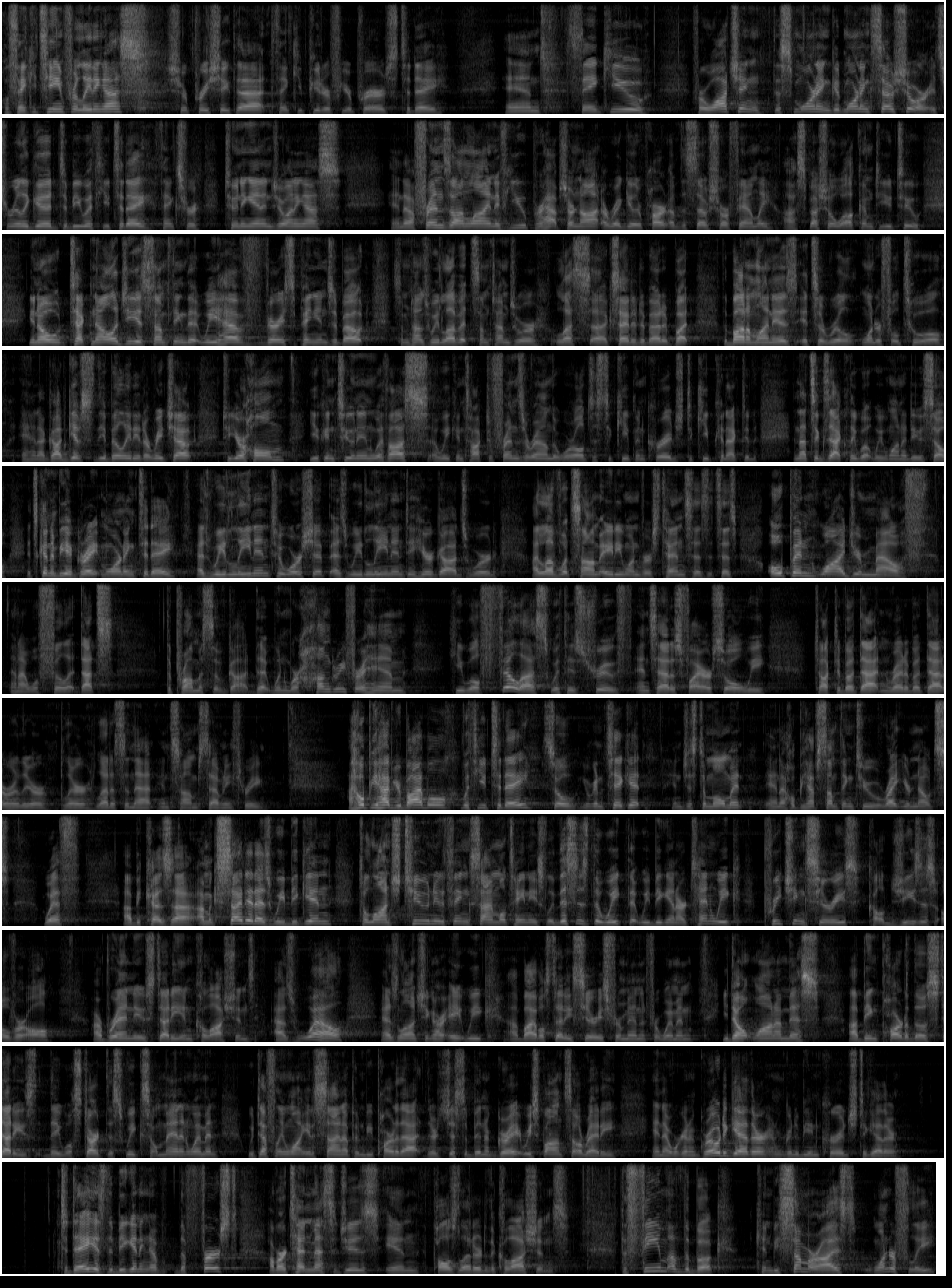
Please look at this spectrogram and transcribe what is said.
Well, thank you, team, for leading us. Sure appreciate that. Thank you, Peter, for your prayers today. And thank you for watching this morning. Good morning, South Shore. It's really good to be with you today. Thanks for tuning in and joining us. And uh, friends online, if you perhaps are not a regular part of the South Shore family, a special welcome to you too. You know, technology is something that we have various opinions about. Sometimes we love it, sometimes we're less uh, excited about it, but the bottom line is it's a real wonderful tool. And uh, God gives the ability to reach out to your home. You can tune in with us, uh, we can talk to friends around the world just to keep encouraged, to keep connected. And that's exactly what we want to do. So it's going to be a great morning today as we lean into worship, as we lean in to hear God's word. I love what Psalm 81, verse 10 says. It says, Open wide your mouth, and I will fill it. That's the promise of God that when we're hungry for Him, He will fill us with His truth and satisfy our soul. We talked about that and read about that earlier. Blair led us in that in Psalm 73. I hope you have your Bible with you today, so you're going to take it in just a moment, and I hope you have something to write your notes with. Uh, because uh, I'm excited as we begin to launch two new things simultaneously. This is the week that we begin our 10 week preaching series called Jesus Over All our brand new study in Colossians, as well as launching our eight week uh, Bible study series for men and for women. You don't want to miss uh, being part of those studies. They will start this week. So, men and women, we definitely want you to sign up and be part of that. There's just been a great response already, and uh, we're going to grow together and we're going to be encouraged together. Today is the beginning of the first of our 10 messages in Paul's letter to the Colossians. The theme of the book can be summarized wonderfully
